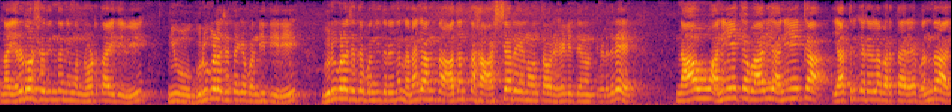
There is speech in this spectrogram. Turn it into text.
ನಾ ಎರಡು ವರ್ಷದಿಂದ ನಿಮ್ಮನ್ನು ನೋಡ್ತಾ ಇದ್ದೀವಿ. ನೀವು ಗುರುಗಳ ಜೊತೆಗೆ ಬಂದಿದ್ದೀರಿ. ಗುರುಗಳ ಜೊತೆ ಬಂದಿದ್ದರಿಂದ ನನಗಂತ ಆದಂತಹ ಆಶ್ಚರ್ಯ ಏನು ಅಂತ ಅವ್ರು ಹೇಳಿದ್ದೇನು ಅಂತ ಹೇಳಿದ್ರೆ ನಾವು ಅನೇಕ ಬಾರಿ ಅನೇಕ ಯಾತ್ರಿಕರೆಲ್ಲ ಬರ್ತಾರೆ. ಬಂದಾಗ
